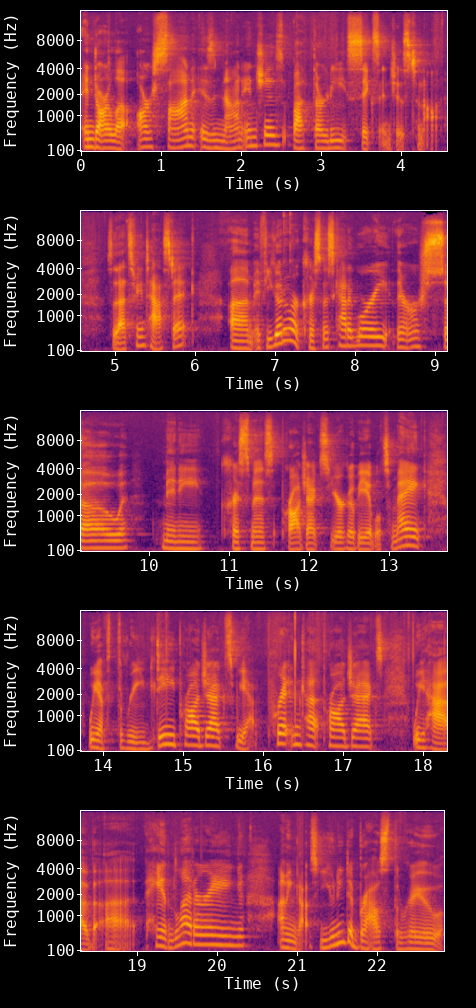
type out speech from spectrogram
And Darla, our sign is nine inches by 36 inches tonight. So that's fantastic. Um, if you go to our Christmas category, there are so many Christmas projects you're going to be able to make. We have 3D projects, we have print and cut projects, we have uh, hand lettering. I mean, guys, you need to browse through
